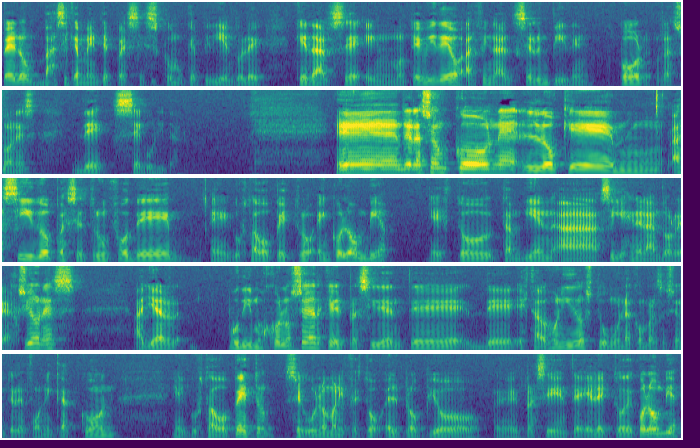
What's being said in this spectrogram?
pero básicamente pues es como que pidiéndole quedarse en Montevideo, al final se lo impiden por razones de seguridad. En relación con eh, lo que mm, ha sido pues el triunfo de eh, Gustavo Petro en Colombia, esto también ah, sigue generando reacciones. Ayer pudimos conocer que el presidente de Estados Unidos tuvo una conversación telefónica con Gustavo Petro, según lo manifestó el propio eh, presidente electo de Colombia,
